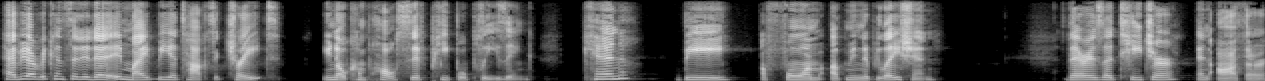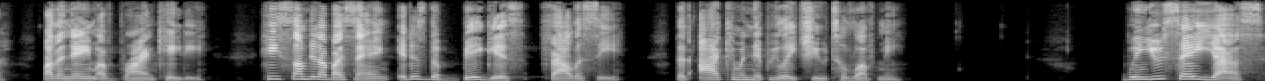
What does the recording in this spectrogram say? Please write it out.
have you ever considered that it might be a toxic trait? You know, compulsive people pleasing can be a form of manipulation. There is a teacher and author by the name of Byron Katie. He summed it up by saying, It is the biggest fallacy that I can manipulate you to love me. When you say yes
